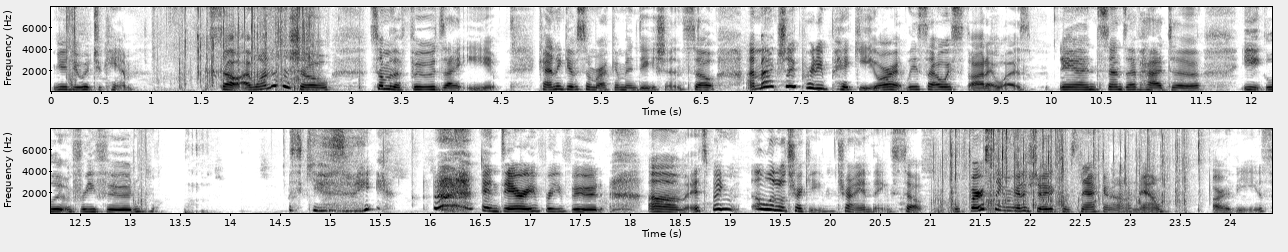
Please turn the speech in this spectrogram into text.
you do what you can. So, I wanted to show some of the foods I eat, kind of give some recommendations. So, I'm actually pretty picky, or at least I always thought I was. And since I've had to eat gluten free food, excuse me, and dairy free food, um, it's been a little tricky trying things. So, the first thing we're going to show you, come snacking on them now, are these.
